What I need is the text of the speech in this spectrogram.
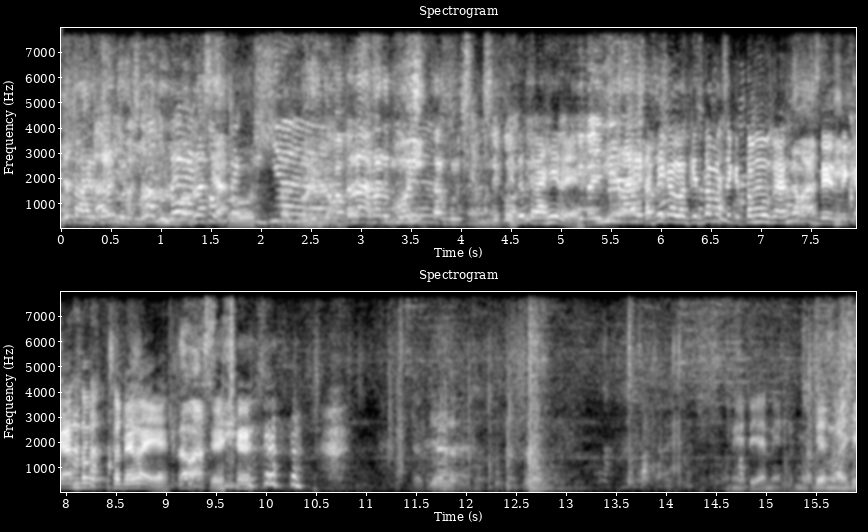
Dia terakhir kali 2015 ya? Comeback, Iya. 2015 Moi. Ntar gue Itu terakhir ya? Kita itu terakhir. Tapi kalau kita masih ketemu kan di nikahan tuh saudara ya? Kita masih. Nih dia nih, ngeband lagi,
